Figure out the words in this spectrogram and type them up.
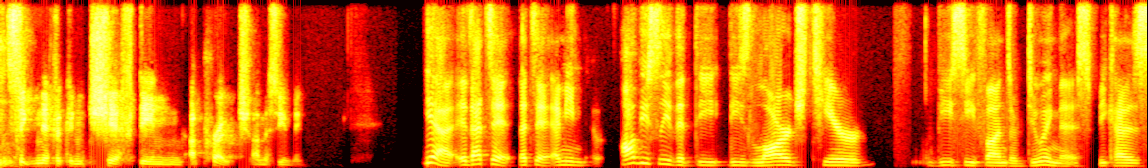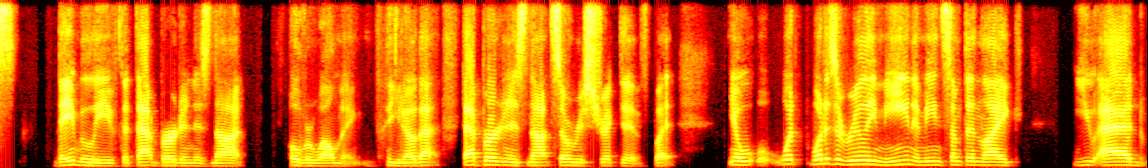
significant shift in approach i'm assuming. Yeah eh, that's it that's it. I mean obviously that the these large tier VC funds are doing this because they believe that that burden is not overwhelming. You know that that burden is not so restrictive, but you know what what does it really mean? It means something like you add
